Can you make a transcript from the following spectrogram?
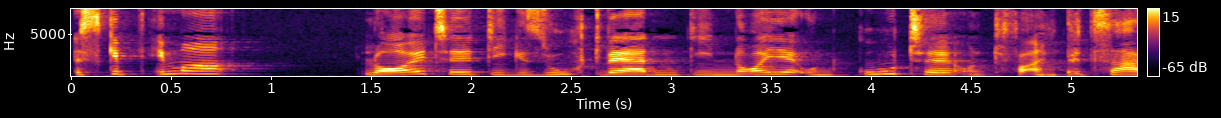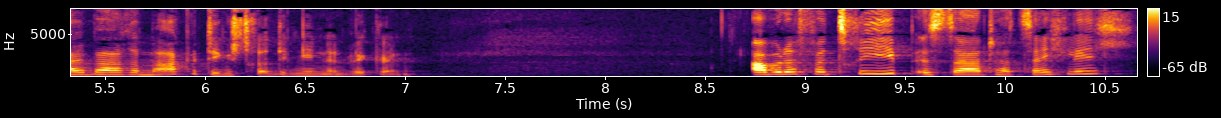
Es gibt immer Leute, die gesucht werden, die neue und gute und vor allem bezahlbare Marketingstrategien entwickeln. Aber der Vertrieb ist da tatsächlich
